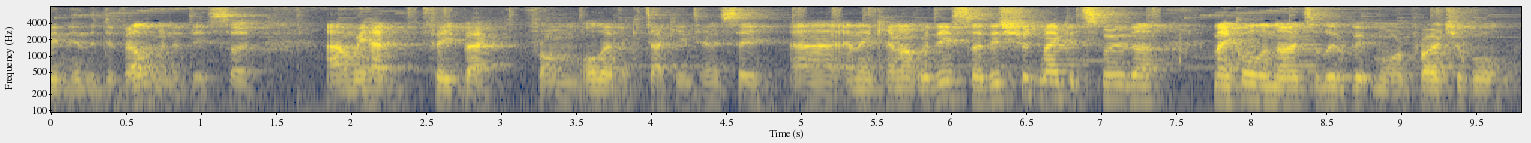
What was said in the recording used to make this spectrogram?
in, in the development of this. So um, we had feedback from all over Kentucky and Tennessee, uh, and then came up with this. So this should make it smoother, make all the notes a little bit more approachable.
